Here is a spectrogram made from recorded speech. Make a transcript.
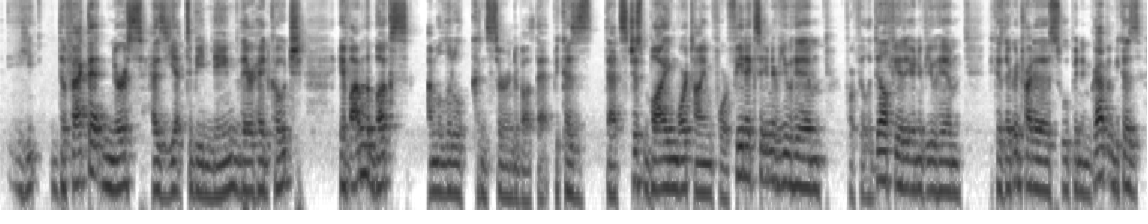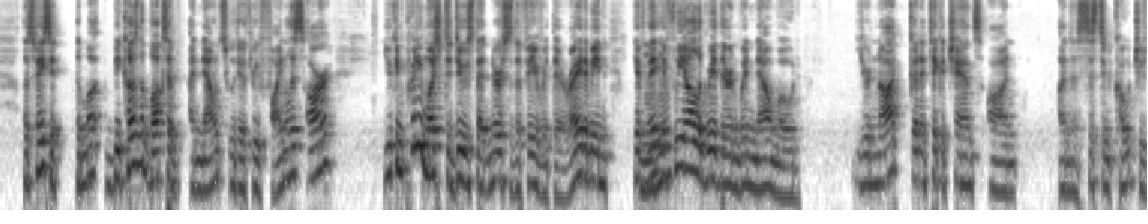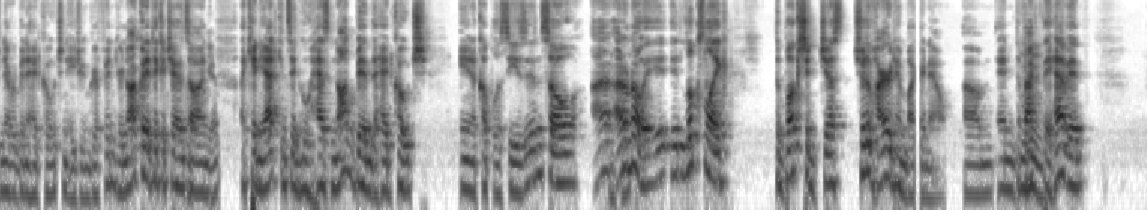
he, the fact that Nurse has yet to be named their head coach, if I'm the Bucks, I'm a little concerned about that because that's just buying more time for Phoenix to interview him, for Philadelphia to interview him, because they're going to try to swoop in and grab him. Because let's face it, the because the Bucks have announced who their three finalists are, you can pretty much deduce that Nurse is the favorite there, right? I mean, if they Mhm. if we all agree they're in win now mode, you're not going to take a chance on an assistant coach who's never been a head coach in Adrian Griffin. You're not going to take a chance on Yep. a Kenny Atkinson who has not been the head coach in a couple of seasons. So I, I don't know. It, it looks like the Bucks should just should have hired him by now. Um, and the fact Mhm. that they haven't,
